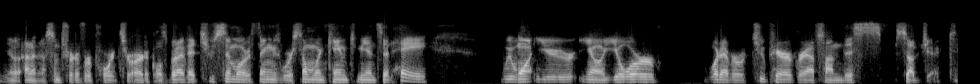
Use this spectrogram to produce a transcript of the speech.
you know, I don't know, some sort of reports or articles, but I've had two similar things where someone came to me and said, Hey, we want your, you know, your whatever, two paragraphs on this subject.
